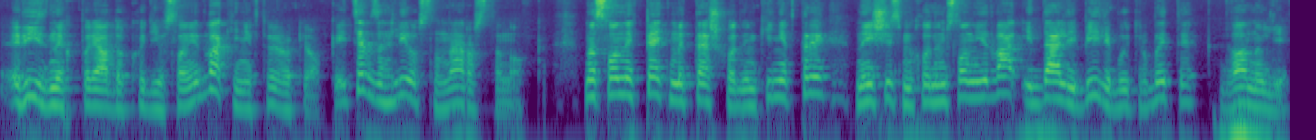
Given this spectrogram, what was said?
різних порядок ходів слоні 2, кінів 3 рокіровка. І це взагалі основна розстановка. На слони 5 ми теж ходимо кінів 3, на Е6 ми ходимо слон Е2, і далі білі будуть робити 2 нулі.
